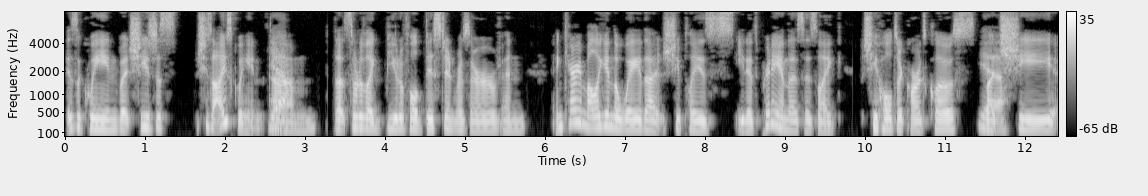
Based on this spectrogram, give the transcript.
is a queen, but she's just she's an ice queen. Yeah. Um that sort of like beautiful distant reserve and and Carey Mulligan the way that she plays Edith Pretty in this is like she holds her cards close, Yeah. but she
